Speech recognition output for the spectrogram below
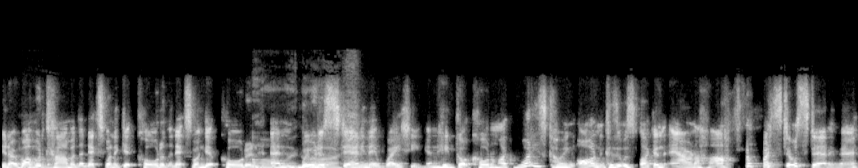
you know one would oh. come and the next one would get called and the next one get called, and oh and we were just standing there waiting, and he'd got called. I'm like, what is going on? Because it was like an hour and a half. I was still standing there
